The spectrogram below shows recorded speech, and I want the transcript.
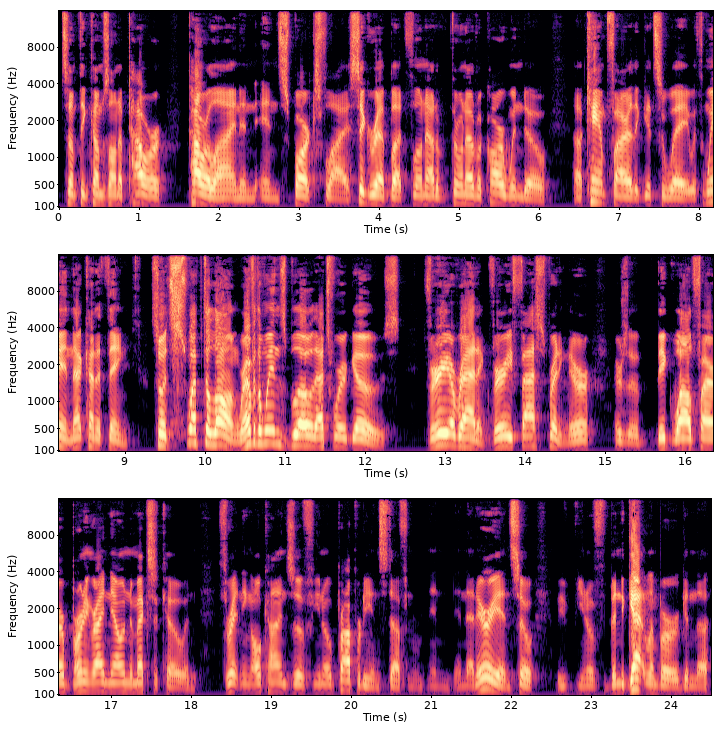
something comes on a power power line and, and sparks fly. A cigarette butt flown out of thrown out of a car window. A campfire that gets away with wind. That kind of thing. So it's swept along wherever the winds blow. That's where it goes. Very erratic. Very fast spreading. There are there's a big wildfire burning right now in New Mexico and threatening all kinds of you know property and stuff in, in, in that area. And so we've you know been to Gatlinburg and the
